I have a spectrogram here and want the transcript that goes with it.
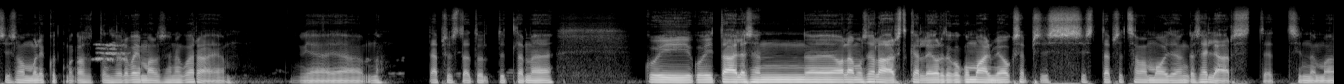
siis loomulikult ma kasutan selle võimaluse nagu ära ja, ja, ja noh, täpsustatult ütleme, kui, kui Itaalias on äh, olemas õlaarst, kelle juurde kogu maailm jookseb, siis, siis täpselt samamoodi on ka seljaarst, et sinna ma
